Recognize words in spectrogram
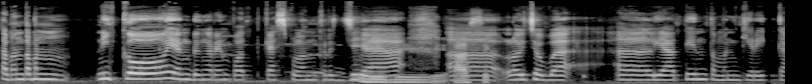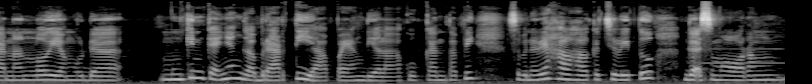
teman-teman Niko yang dengerin podcast pulang kerja Widih, eh, asik. lo coba eh, liatin temen kiri kanan lo yang udah mungkin kayaknya nggak berarti ya apa yang dia lakukan tapi sebenarnya hal-hal kecil itu nggak semua orang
